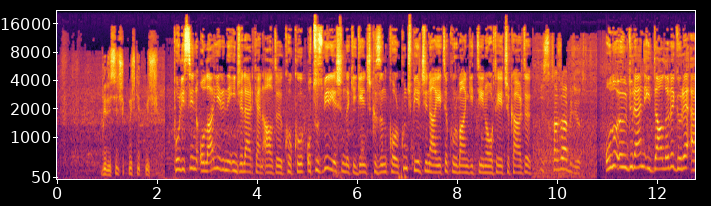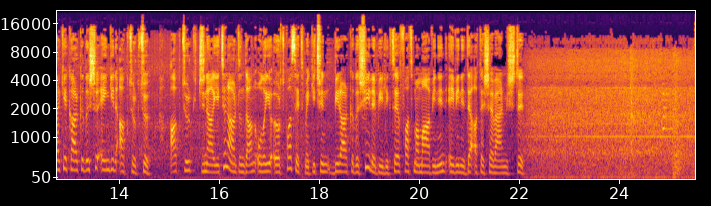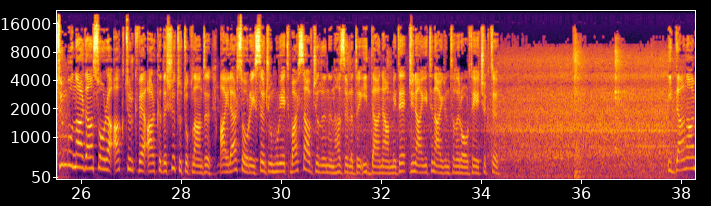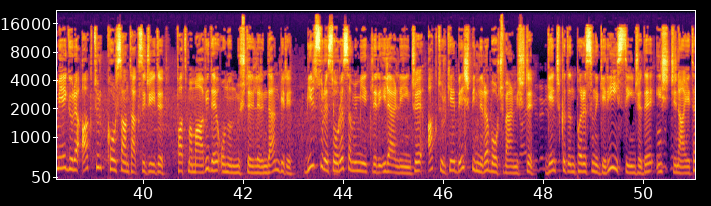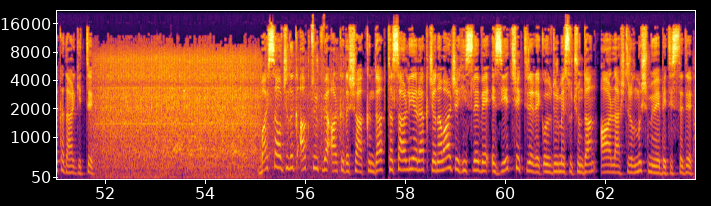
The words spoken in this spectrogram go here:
birisi çıkmış gitmiş. Polisin olay yerini incelerken aldığı koku 31 yaşındaki genç kızın korkunç bir cinayete kurban gittiğini ortaya çıkardı. Biz kaza biliyorduk. Onu öldüren iddialara göre erkek arkadaşı Engin Aktürk'tü. Aktürk cinayetin ardından olayı örtbas etmek için bir arkadaşıyla birlikte Fatma Mavi'nin evini de ateşe vermişti. Tüm bunlardan sonra Aktürk ve arkadaşı tutuklandı. Aylar sonra ise Cumhuriyet Başsavcılığı'nın hazırladığı iddianamede cinayetin ayrıntıları ortaya çıktı. İddianameye göre Aktürk korsan taksiciydi. Fatma Mavi de onun müşterilerinden biri. Bir süre sonra samimiyetleri ilerleyince Aktürk'e 5 bin lira borç vermişti. Genç kadın parasını geri isteyince de iş cinayete kadar gitti. Başsavcılık Aktürk ve arkadaşı hakkında tasarlayarak canavarca hisle ve eziyet çektirerek öldürme suçundan ağırlaştırılmış müebbet istedi.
